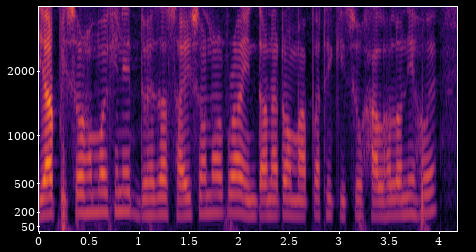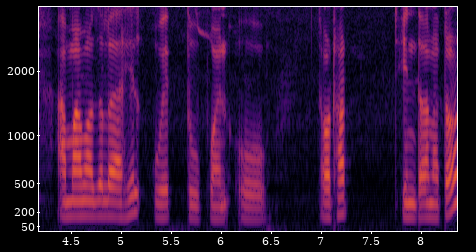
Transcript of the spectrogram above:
ইয়াৰ পিছৰ সময়খিনিত দুহেজাৰ চাৰি চনৰ পৰা ইণ্টাৰনেটৰ মাপকাঠি কিছু সাল সলনি হৈ আমাৰ মাজলৈ আহিল ৱেব টু পইণ্ট অ' অৰ্থাৎ ইণ্টাৰনেটৰ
